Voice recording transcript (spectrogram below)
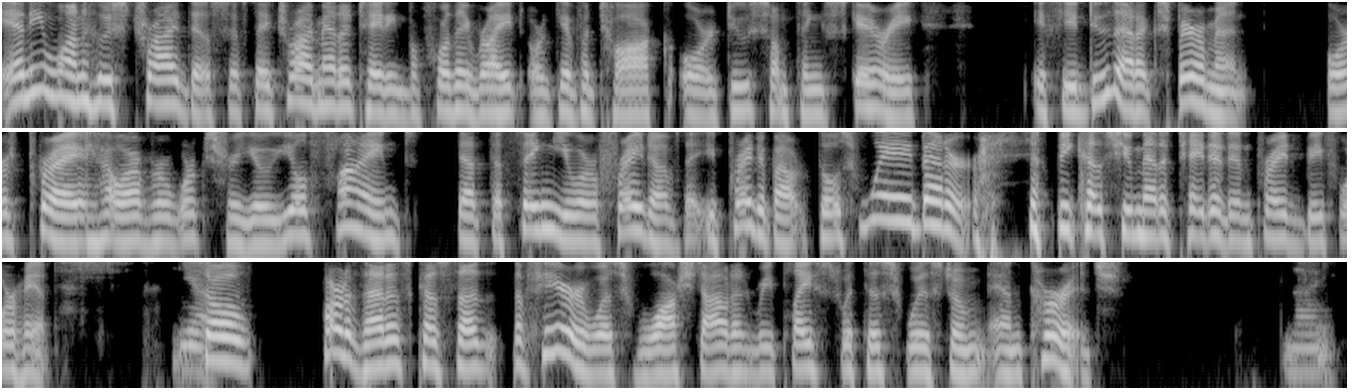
anyone who's tried this, if they try meditating before they write or give a talk or do something scary, if you do that experiment or pray, however works for you, you'll find that the thing you were afraid of that you prayed about goes way better because you meditated and prayed beforehand. Yeah. So part of that is because the, the fear was washed out and replaced with this wisdom and courage. Nice.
